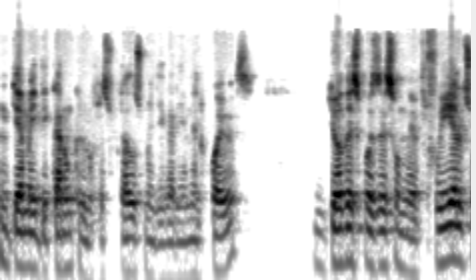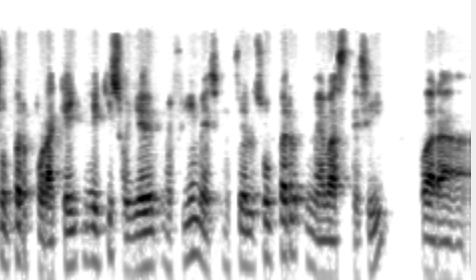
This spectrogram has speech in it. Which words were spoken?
Ya me indicaron que los resultados me llegarían el jueves. Yo después de eso me fui al súper por aquel X o Y, me fui, me fui al súper, me abastecí para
